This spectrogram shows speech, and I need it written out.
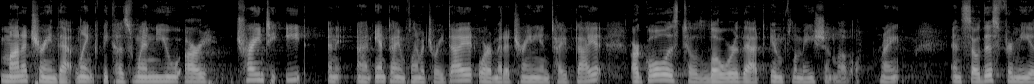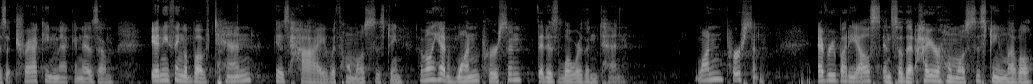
monitoring that link because when you are trying to eat an, an anti inflammatory diet or a Mediterranean type diet, our goal is to lower that inflammation level, right? And so, this for me is a tracking mechanism. Anything above 10 is high with homocysteine. I've only had one person that is lower than 10. One person. everybody else, and so that higher homocysteine level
